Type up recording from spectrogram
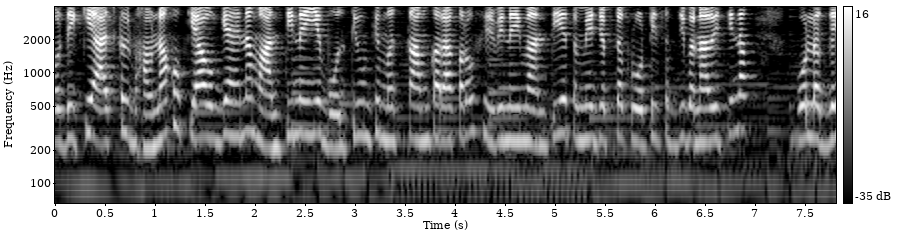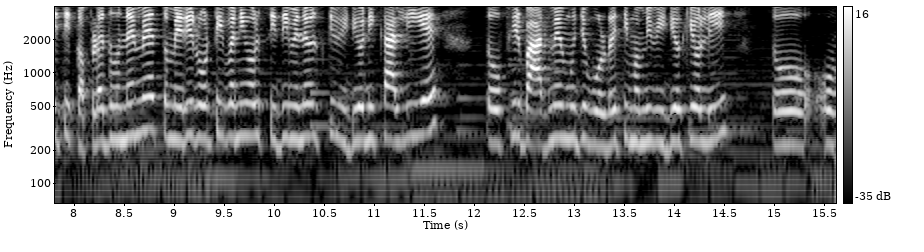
और देखिए, आजकल भावना को क्या हो गया है ना, मानती नहीं है, बोलती हूँ कि मत काम करा करो, फिर भी नहीं मानती है। तो मैं जब तक रोटी सब्ज़ी बना रही थी ना, वो लग गई थी कपड़े धोने में तो मेरी रोटी बनी और सीधी मैंने उसकी वीडियो निकाल ली है। तो फिर बाद में मुझे बोल रही थी, मम्मी, वीडियो क्यों ली? तो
